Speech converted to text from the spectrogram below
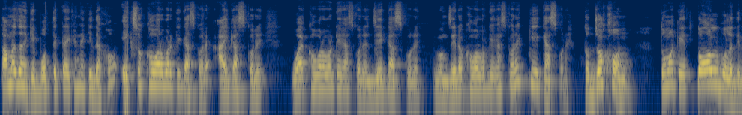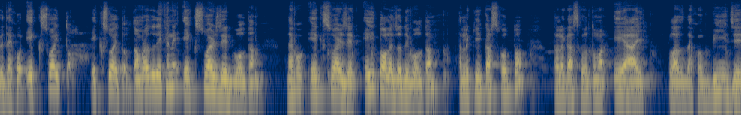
তো আমরা জানি কি, প্রত্যেকটা এখানে কি দেখো এক্স অক্ষ বরাবর কি কাজ করে? আই কাজ করে ওয়াই অক্ষ বরাবর কে কাজ করে? জে কাজ করে এবং জেড অক্ষ বরাবর কে কাজ করে? কে কাজ করে। তো যখন তোমাকে তল বলে দিবে, দেখো এক্স ওয়াই তল এক্স ওয়াই তল। তো আমরা যদি এখানে এক্স ওয়াই জেড বলতাম, দেখো এক্স ওয়াই জেড এই তলে যদি বলতাম, তাহলে কি কাজ করতো? তাহলে কাজ করতো তোমার এ আই প্লাস দেখো বি জে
